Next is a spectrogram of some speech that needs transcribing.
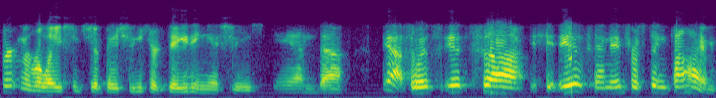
certain relationship issues or dating issues, and uh, yeah, so it's it's uh, it is an interesting time.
